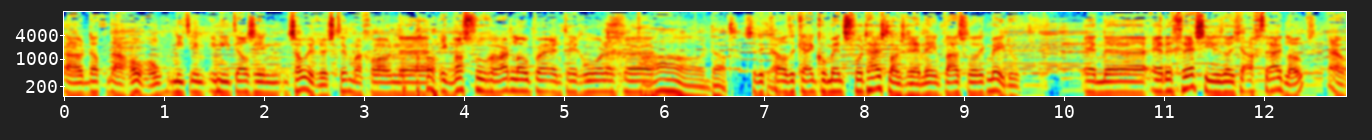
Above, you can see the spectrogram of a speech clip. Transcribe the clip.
Nou, dat, nou, ho, ho. Niet, in, in, niet als in zo in rusten, maar gewoon, eh, Oh. ik was vroeger hardloper en tegenwoordig eh, oh, dat. zit ik Ja. vooral te kijken hoe mensen voor het huis langs rennen in plaats van dat ik meedoe. En, eh, en regressie is dat je achteruit loopt. Nou,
